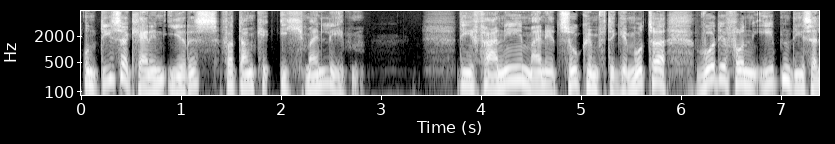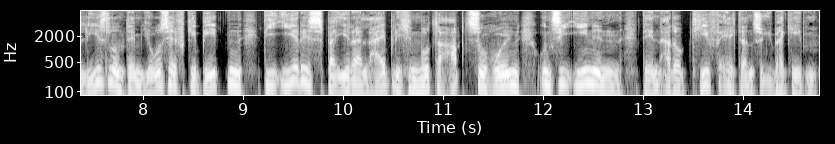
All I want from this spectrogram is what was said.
Und dieser kleinen Iris verdanke ich mein Leben. Die Fanny, meine zukünftige Mutter, wurde von eben dieser Liesel und dem Josef gebeten, die Iris bei ihrer leiblichen Mutter abzuholen und sie ihnen, den Adoptiveltern, zu übergeben.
